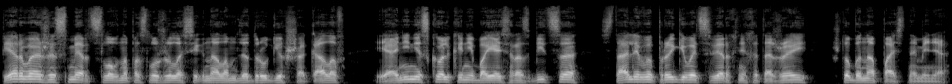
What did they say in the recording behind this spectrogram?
Первая же смерть словно послужила сигналом для других шакалов, и они, нисколько не боясь разбиться, стали выпрыгивать с верхних этажей, чтобы напасть на меня.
